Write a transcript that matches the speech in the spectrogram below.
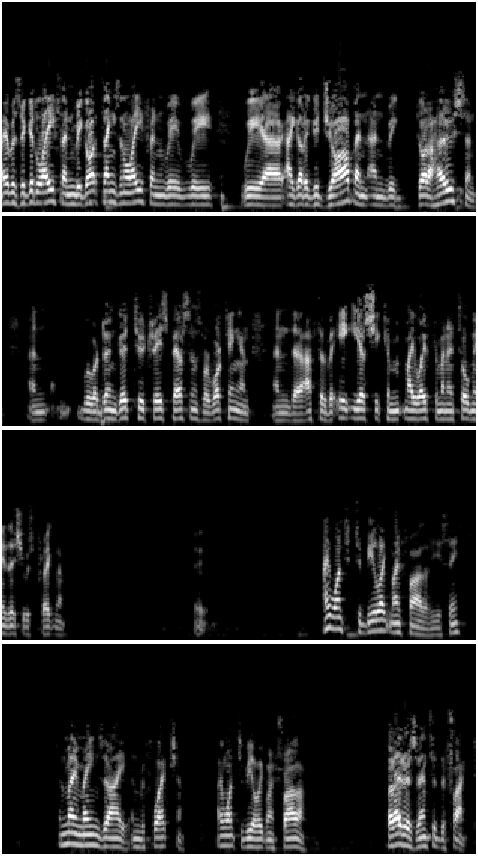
It was a good life and we got things in life and we, we, we, uh, I got a good job and, and we got a house and, and we were doing good. Two tradespersons were working and, and uh, after about eight years she came, my wife came in and told me that she was pregnant. Uh, I wanted to be like my father, you see. In my mind's eye and reflection, I want to be like my father. But I resented the fact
